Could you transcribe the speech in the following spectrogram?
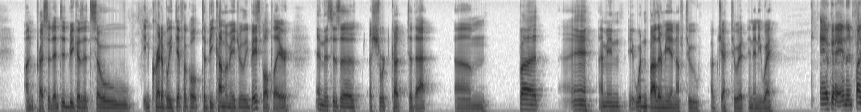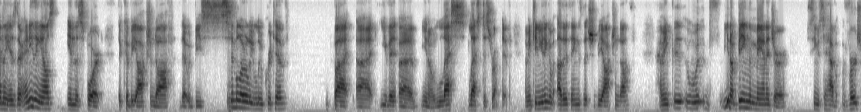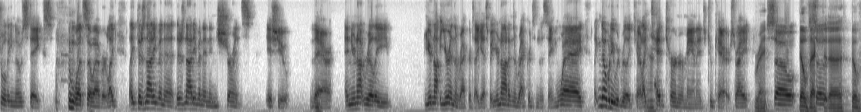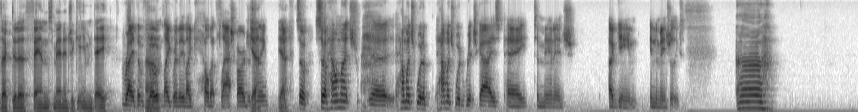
unprecedented, because it's so incredibly difficult to become a major league baseball player, and this is a, a shortcut to that. Um, but eh, I mean, it wouldn't bother me enough to object to it in any way. Okay, and then finally, is there anything else in the sport that could be auctioned off that would be similarly lucrative, but uh, even uh, you know less less disruptive? I mean, can you think of other things that should be auctioned off? I mean, uh, you know, being the manager seems to have virtually no stakes whatsoever. Like, like there's not even a there's not even an insurance issue there, and you're not really you're not you're in the records i guess but you're not in the records in the same way like nobody would really care like Yeah. ted turner managed who cares right Right. so Bill Veeck so, did a Bill Veeck did a fans manage a game day. Right the vote like where they like held up flashcards or Yeah, something yeah. so so how much uh, how much would a how much would rich guys pay to manage a game in the major leagues Uh,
